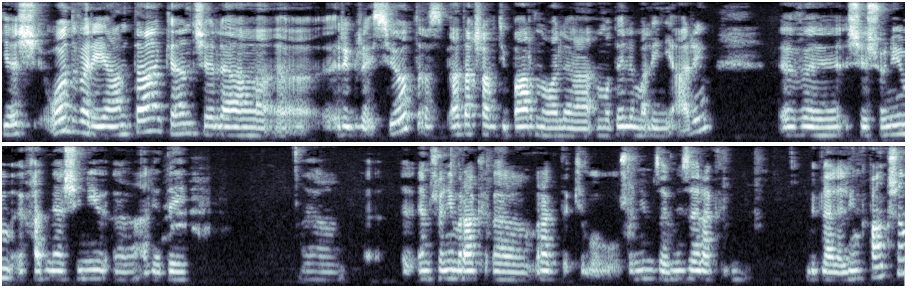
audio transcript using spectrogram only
יש עוד וריאנטה כן, של הרגרסיות, אז עד עכשיו דיברנו על המודלים הליניאריים ששונים אחד מהשני על ידי, הם שונים רק, רק כאילו שונים זה מזה רק בגלל הלינק פונקשן,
